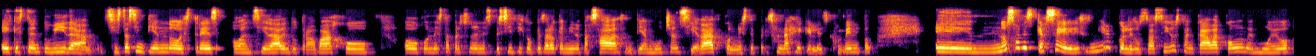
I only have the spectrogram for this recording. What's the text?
eh, que está en tu vida, si estás sintiendo estrés o ansiedad en tu trabajo o con esta persona en específico, que es algo que a mí me pasaba, sentía mucha ansiedad con este personaje que les comento, eh, no sabes qué hacer y dices, miércoles, o sea, sigo estancada, ¿cómo me muevo?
